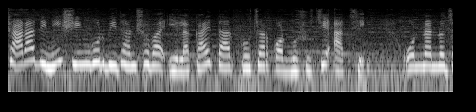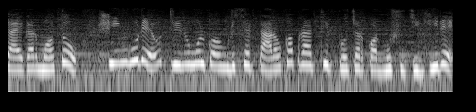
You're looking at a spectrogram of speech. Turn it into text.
সারাদিনই সিঙ্গুর বিধানসভা এলাকায় তার প্রচার কর্মসূচি আছে। অন্যান্য জায়গার মতো সিঙ্গুরেও তৃণমূল কংগ্রেসের তারকা প্রার্থীর প্রচার কর্মসূচি ঘিরে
